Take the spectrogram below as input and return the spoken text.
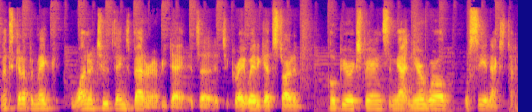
let's get up and make one or two things better every day. It's a it's a great way to get started. Hope you're experiencing that in your world. We'll see you next time.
